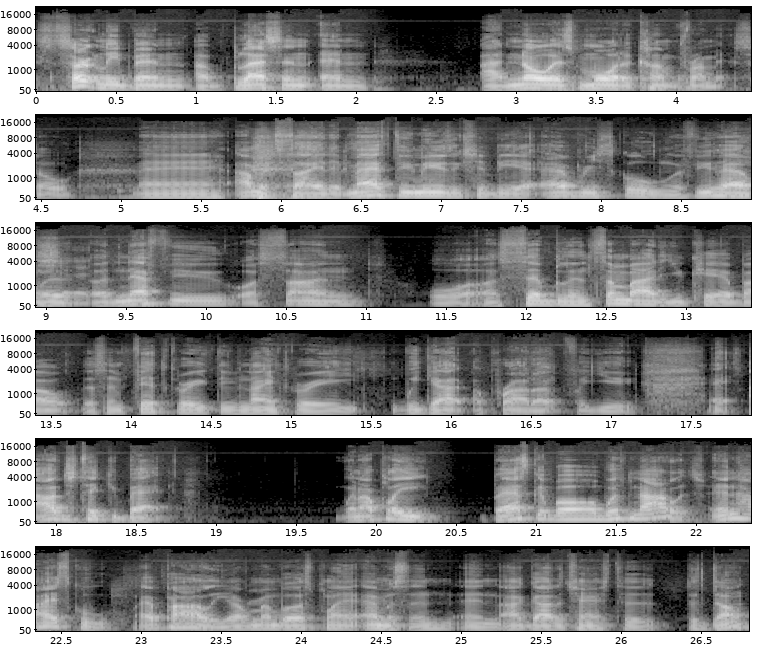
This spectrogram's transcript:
certainly been a blessing, and I know it's more to come from it. So, Man, I'm excited. Math Through Music should be at every school. If you have a, a nephew or son or a sibling, somebody you care about that's in fifth grade through ninth grade, we got a product for you. And I'll just take you back. When I played basketball with knowledge in high school at Poly, I remember us playing Emerson, and I got a chance to, to dunk.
